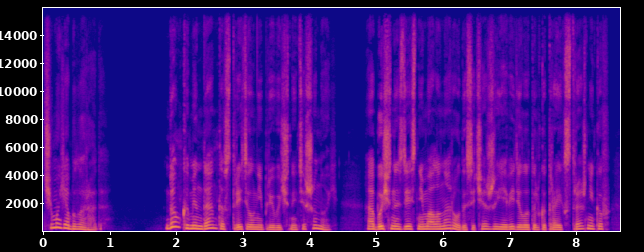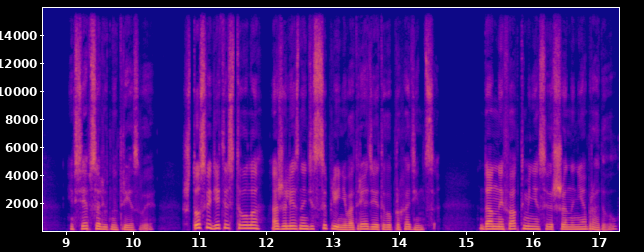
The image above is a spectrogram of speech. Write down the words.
чему я была рада. Дом коменданта встретил непривычной тишиной. Обычно здесь немало народа, сейчас же я видела только троих стражников, и все абсолютно трезвые, что свидетельствовало о железной дисциплине в отряде этого проходимца. Данный факт меня совершенно не обрадовал.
